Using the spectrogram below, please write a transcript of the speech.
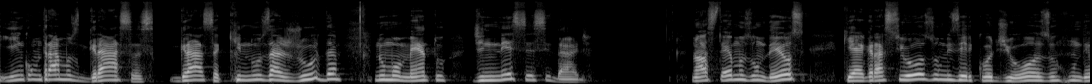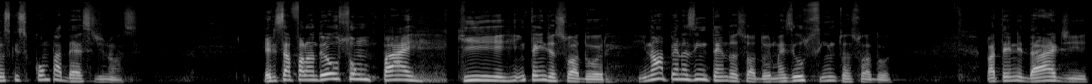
e encontrarmos graças, graça que nos ajuda no momento de necessidade. Nós temos um Deus que é gracioso, misericordioso, um Deus que se compadece de nós. Ele está falando: Eu sou um pai que entende a sua dor. E não apenas entendo a sua dor, mas eu sinto a sua dor. Paternidade,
